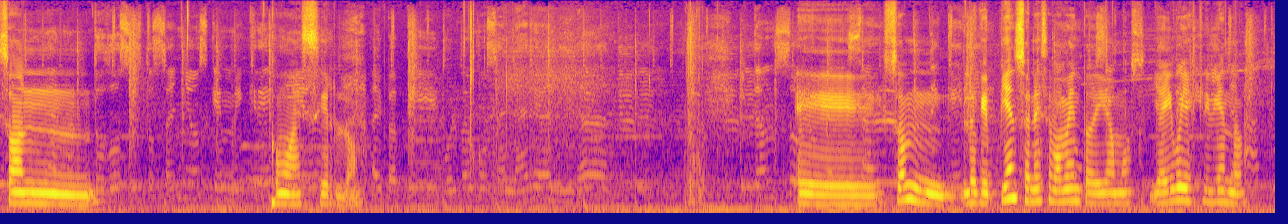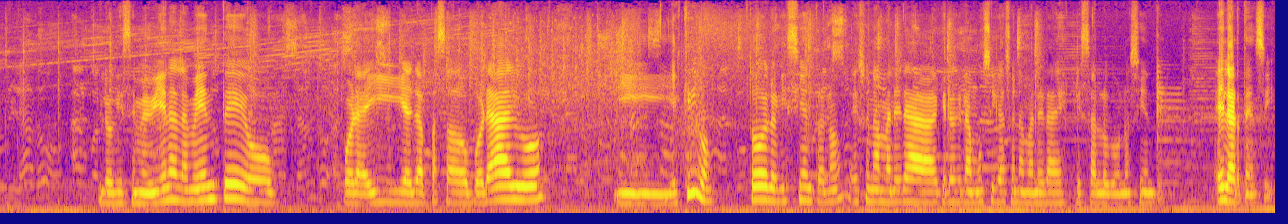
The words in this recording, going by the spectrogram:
son... ¿Cómo decirlo? Eh, son lo que pienso en ese momento, digamos, y ahí voy escribiendo lo que se me viene a la mente o por ahí haya pasado por algo y escribo todo lo que siento, ¿no? Es una manera, creo que la música es una manera de expresar lo que uno siente. El arte en sí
